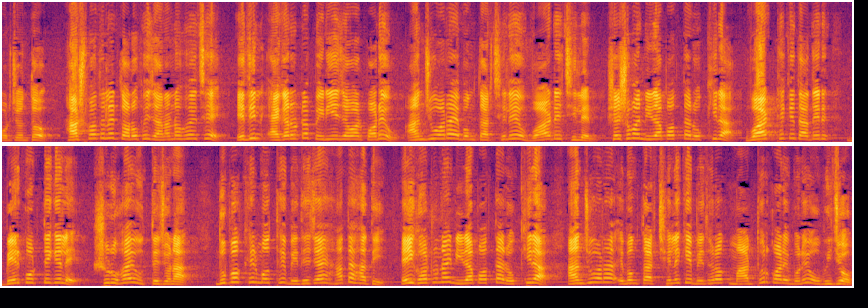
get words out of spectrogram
পর্যন্ত। হাসপাতালের তরফে জানানো হয়েছে, এদিন এগারোটা পেরিয়ে যাওয়ার পরেও আঞ্জুয়ারা এবং তার ছেলে ওয়ার্ডে ছিলেন। সে সময় নিরাপত্তা রক্ষীরা ওয়ার্ড থেকে তাদের বের করতে গেলে শুরু হয় উত্তেজনা। দুপক্ষের মধ্যে বেঁধে যায় হাতাহাতি। এই ঘটনায় নিরাপত্তা রক্ষীরা আঞ্জুয়ারা এবং তার ছেলেকে বেধরক মারধর করে বলে অভিযোগ।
